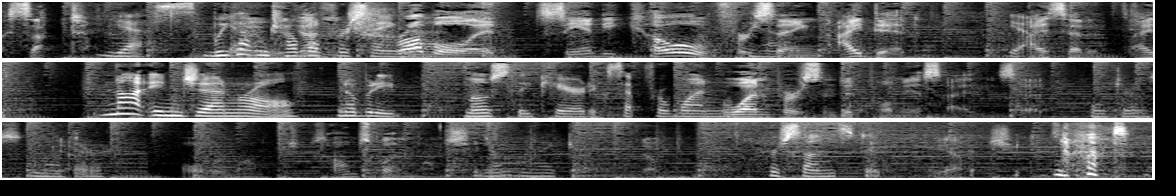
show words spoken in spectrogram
Sucked. Yes, we got Boy, in trouble got for in saying trouble at Sandy Cove for Yeah. saying I did. Yeah. I said it. I. Not in general. Nobody mostly cared except for one one person did pull me aside and said, older mother. "Older mom, she was homeschooling mom." She didn't like it. No. Her sons did, Yeah. but she did not.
